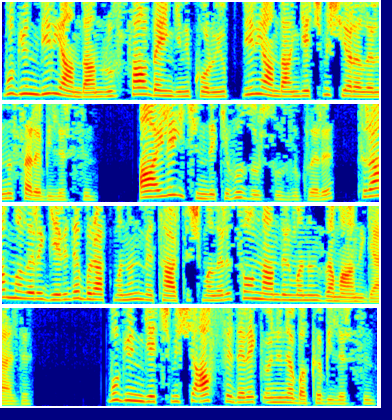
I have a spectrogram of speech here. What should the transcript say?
Bugün bir yandan ruhsal dengini koruyup bir yandan geçmiş yaralarını sarabilirsin. Aile içindeki huzursuzlukları, travmaları geride bırakmanın ve tartışmaları sonlandırmanın zamanı geldi. Bugün geçmişi affederek önüne bakabilirsin.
